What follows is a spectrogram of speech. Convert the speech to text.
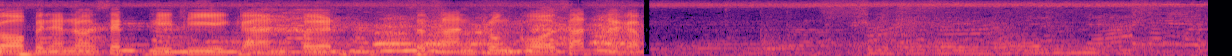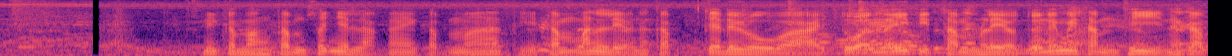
ก็เป็นอันว่าเซตพิธีการเปิดสถานโครงขอสัตว์นะครับ นี่กำลังทำสัญลักษณ์ให้กับมาที่ทำมันเร็วนะครับ จะได้รู้ว่าตัวไหนที่ทำเร็วตัวไหนไม่ทำที่นะครับ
